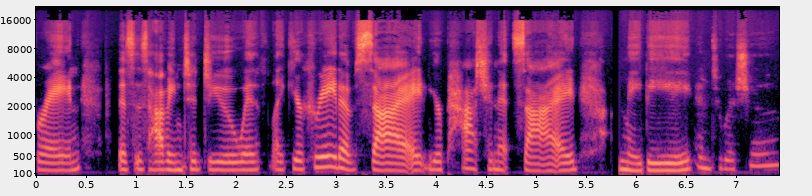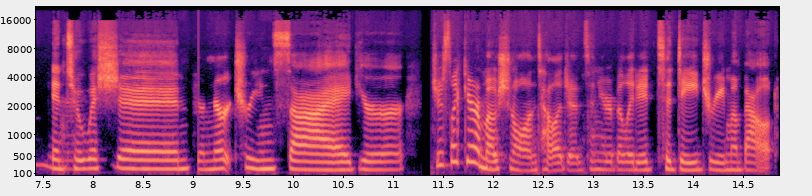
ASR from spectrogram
brain this is having to do with like your creative side, your passionate side, maybe Intuition. intuition, your nurturing side, your just like your emotional intelligence and your ability to daydream about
